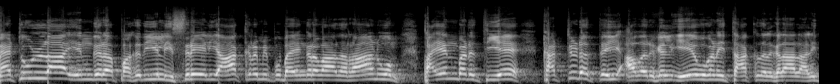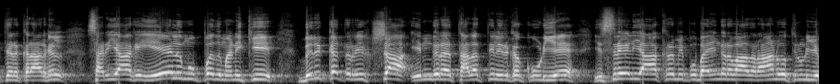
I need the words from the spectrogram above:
மெட்டுல்லா என்கிற பகுதியில் இஸ்ரேலிய ஆக்கிரமிப்பு பயங்கரவாத இராணுவம் பயன்படுத்திய கட்டிடத்தை அவர்கள் ஏவுகணை தாக்குதல்களால் அளித்திருக்கிறார்கள் சரியாக ஏழு முப்பது மணிக்கு பிர்கத் ரிக்ஷா என்கிற தளத்தில் இருக்கக்கூடிய இஸ்ரேலிய ஆக்கிரமிப்பு பயங்கரவாத இராணுவத்தினுடைய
